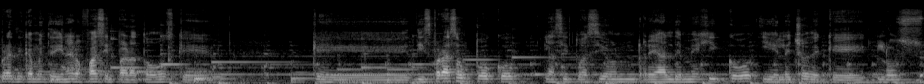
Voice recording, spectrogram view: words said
prácticamente dinero fácil para todos que, que disfraza un poco la situación real de México y el hecho de que los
